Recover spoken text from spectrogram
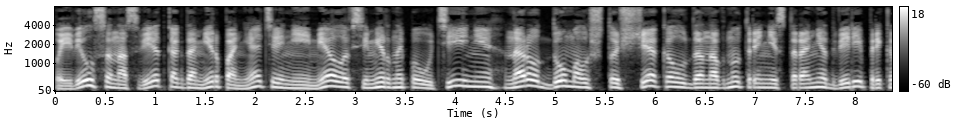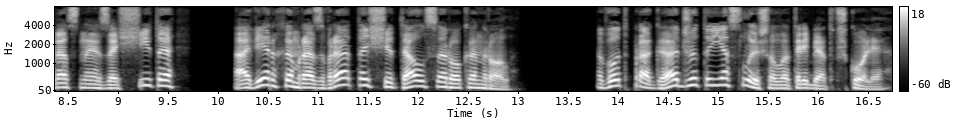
Появился на свет, когда мир понятия не имел о всемирной паутине, народ думал, что щекол да на внутренней стороне двери прекрасная защита, а верхом разврата считался рок-н-ролл. Вот про гаджеты я слышал от ребят в школе,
